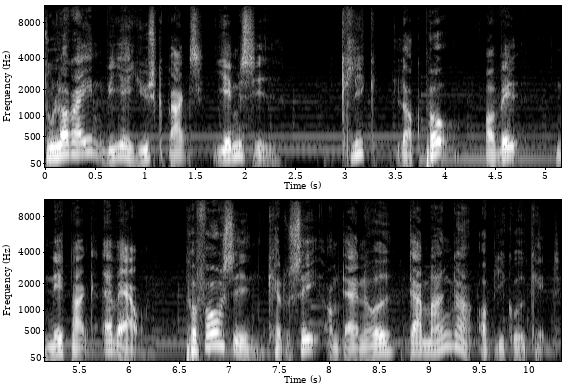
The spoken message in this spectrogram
Du logger ind via Jyske Banks hjemmeside. Klik log på og vælg Netbank Erhverv. På forsiden kan du se, om der er noget, der mangler at blive godkendt.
